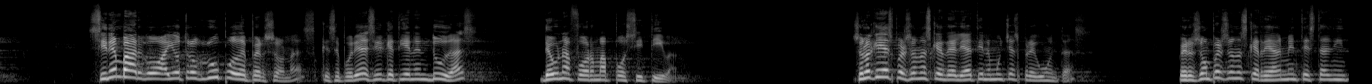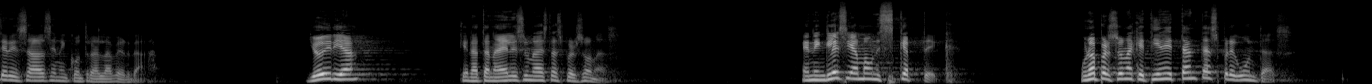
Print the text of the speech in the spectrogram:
Sin embargo, hay otro grupo de personas que se podría decir que tienen dudas de una forma positiva. Son aquellas personas que en realidad tienen muchas preguntas, pero son personas que realmente están interesadas en encontrar la verdad. Yo diría que Natanael es una de estas personas. En inglés se llama un skeptic, una persona que tiene tantas preguntas,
